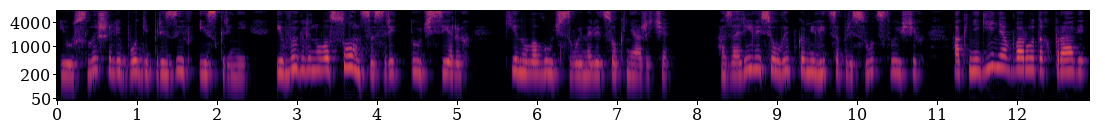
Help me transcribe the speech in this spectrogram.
и услышали боги призыв искренний, и выглянуло солнце средь туч серых, кинуло луч свой на лицо княжича. Озарились улыбками лица присутствующих, а княгиня в воротах праве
